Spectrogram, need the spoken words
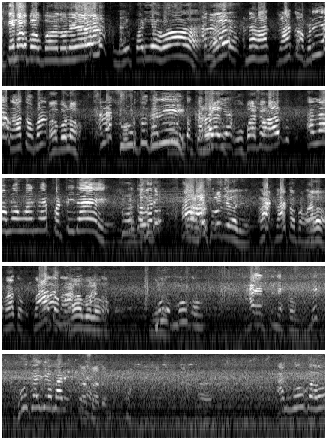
કેના ઉપર તો લે? નહીં પડીએ હવે. હે? વાત વાત આપણે યાર વાત આપણે હા બોલો. અલા છોડ તો ખરી. ઉપર છો હાથ? અલા હમણાં વાન વાન પટી જાય. છોડ તો ખરી. હા હા, વાત દેવા દે. વાત વાત આપણે, વાત વાત આપણે. હા બોલો. હું હું કહું. હા એટલે કહું દેખ, થઈ ગઈ અમારી આમ હું કહું?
